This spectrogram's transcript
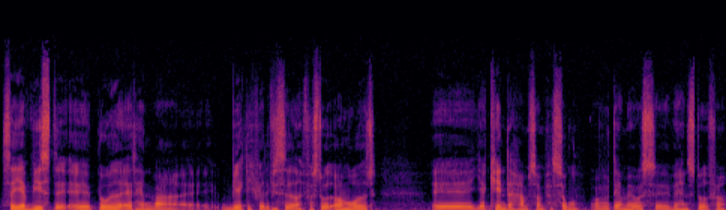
Så jeg vidste øh, både, at han var øh, virkelig kvalificeret, forstod området. Øh, jeg kendte ham som person, og dermed også, øh, hvad han stod for.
